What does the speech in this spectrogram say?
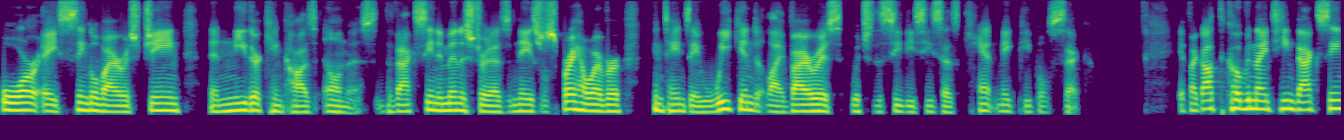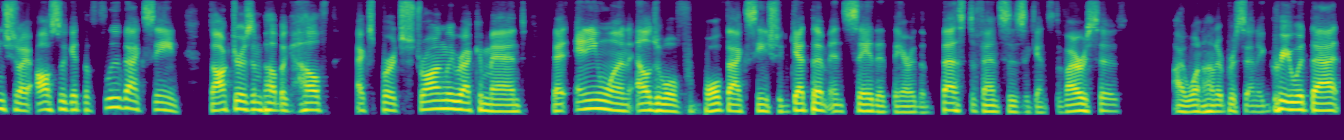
or a single virus gene, and neither can cause illness. The vaccine administered as a nasal spray, however, contains a weakened live virus, which the CDC says can't make people sick. If I got the COVID 19 vaccine, should I also get the flu vaccine? Doctors and public health Experts strongly recommend that anyone eligible for both vaccines should get them and say that they are the best defenses against the viruses. I 100% agree with that.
